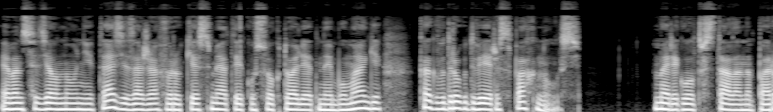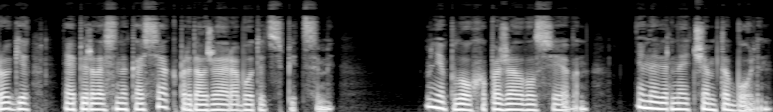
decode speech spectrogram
Эван сидел на унитазе, зажав в руке смятый кусок туалетной бумаги, как вдруг дверь распахнулась. Мэри Голд встала на пороге и оперлась на косяк, продолжая работать спицами. «Мне плохо», — пожаловался Эван. «Я, наверное, чем-то болен».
